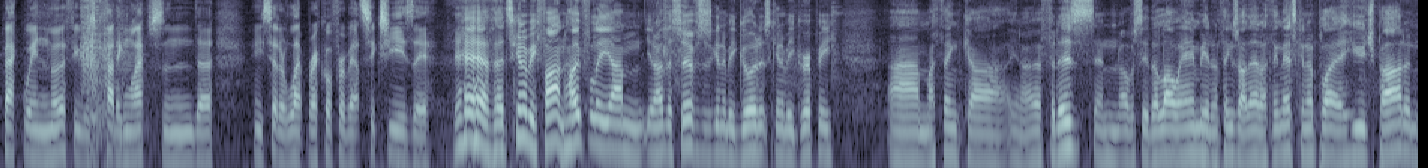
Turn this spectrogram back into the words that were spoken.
back when Murphy was cutting laps and uh, he set a lap record for about six years there. Yeah, it's going to be fun. Hopefully, um, you know, the surface is going to be good. It's going to be grippy. Um, I think, uh, you know, if it is, and obviously the low ambient and things like that, I think that's going to play a huge part. And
